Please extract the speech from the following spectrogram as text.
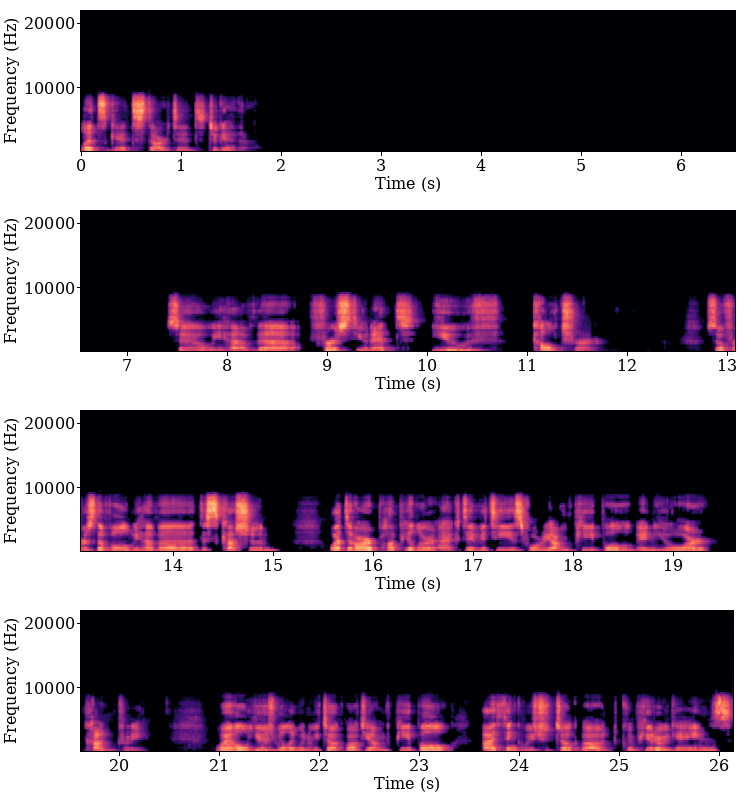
Let's get started together. So we have the first unit, Youth Culture. So first of all, we have a discussion. What are popular activities for young people in your country? Well, usually when we talk about young people, I think we should talk about computer games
